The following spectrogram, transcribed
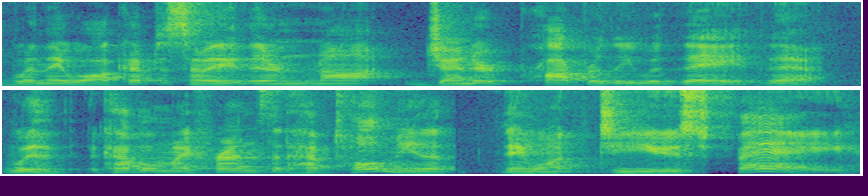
when they walk up to somebody, they're not gendered properly with they, them. With a couple of my friends that have told me that they want to use Fae,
